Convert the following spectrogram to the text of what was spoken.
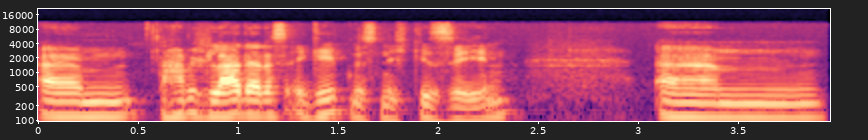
ähm, da habe ich leider das Ergebnis nicht gesehen. Ähm,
